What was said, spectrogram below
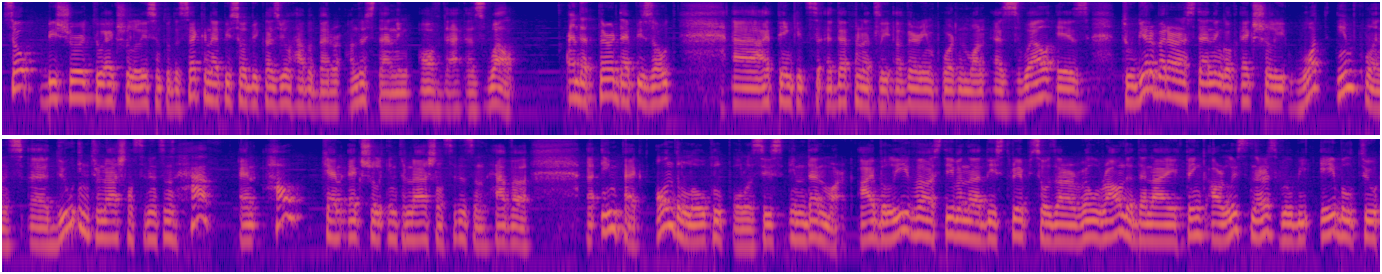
So be sure to actually listen to the second episode because you'll have a better understanding of that as well. And the third episode, uh, I think it's definitely a very important one as well, is to get a better understanding of actually what influence uh, do international citizens have and how can actually international citizens have a, a, impact on the local policies in Denmark. I believe, uh, Stephen, uh, these three episodes are well rounded, and I think our listeners will be able to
